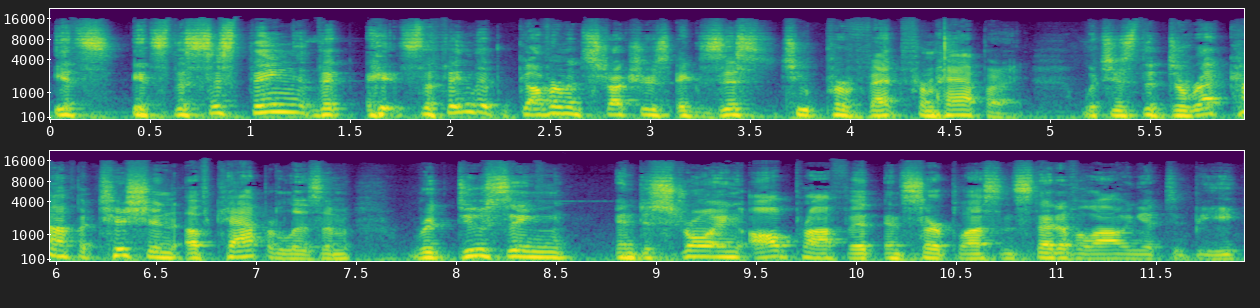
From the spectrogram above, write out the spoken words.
it's it's the thing that it's the thing that government structures exist to prevent from happening, which is the direct competition of capitalism reducing and destroying all profit and surplus instead of allowing it to be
